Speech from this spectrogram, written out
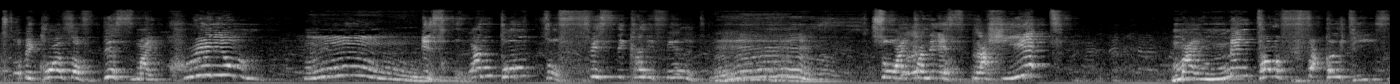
So because of this, my cranium Mm. is quantum sophistically filled. Mm. So I can expatiate my mental faculties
